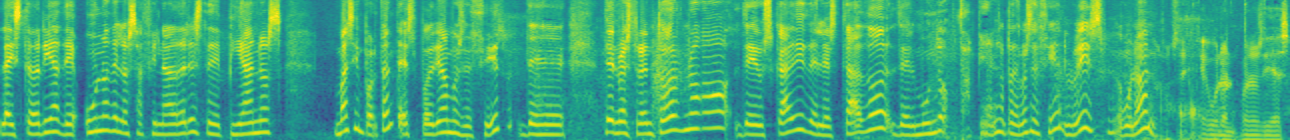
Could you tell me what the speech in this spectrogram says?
la historia de uno de los afinadores de pianos más importantes, podríamos decir, de, nuestro entorno, de Euskadi, del Estado, del mundo. También lo podemos decir, Luis, Egurón. buenos días.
